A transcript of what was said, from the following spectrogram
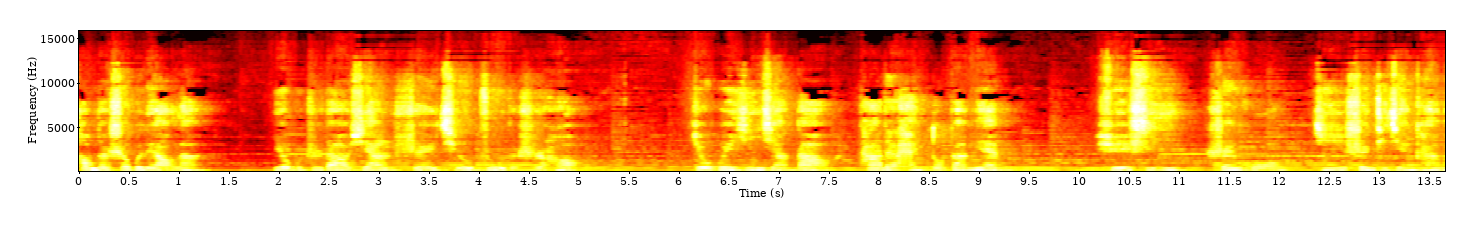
痛得受不了了，又不知道向谁求助的时候，就会影响到。他的很多方面，学习、生活及身体健康，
